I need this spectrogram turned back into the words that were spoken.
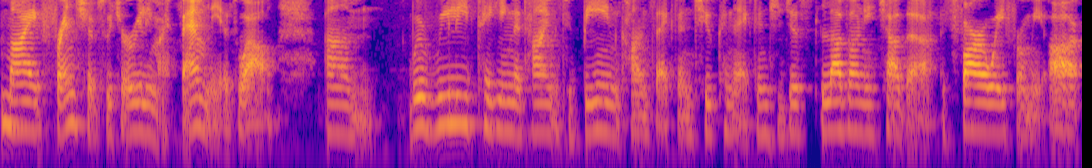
my friendships, which are really my family as well, um, we're really taking the time to be in contact and to connect and to just love on each other as far away from we are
